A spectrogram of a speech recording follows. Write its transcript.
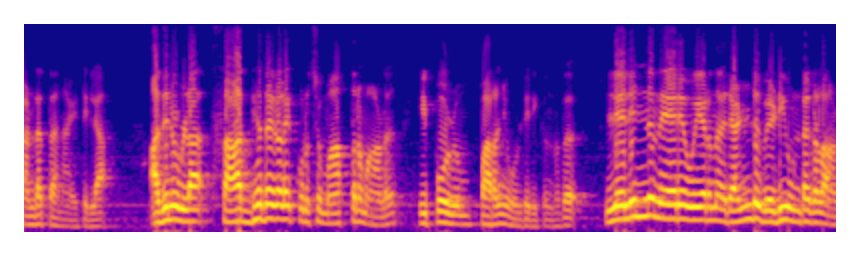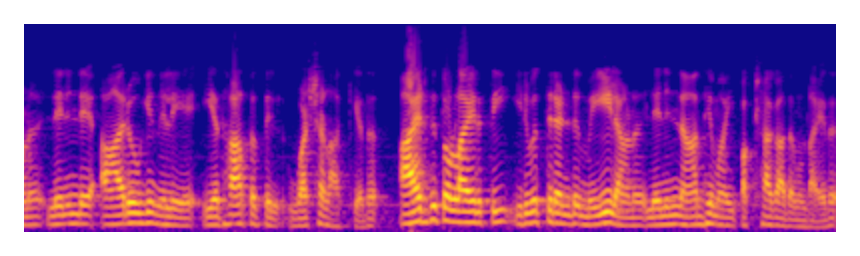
കണ്ടെത്താനായിട്ടില്ല. അതിനുള്ള സാധ്യതകളെക്കുറിച്ച് മാത്രമാണ് ഇപ്പോഴും പറഞ്ഞുകൊണ്ടിരിക്കുന്നത്. ലെനിന് നേരെ ഉയർന്ന രണ്ട് വെടിയുണ്ടകളാണ് ലെനിന്റെ ആരോഗ്യനിലയെ യഥാർത്ഥത്തിൽ വഷളാക്കിയത്. ആയിരത്തി തൊള്ളായിരത്തി ഇരുപത്തിരണ്ട് മെയ്യിലാണ് ലെനിന് ആദ്യമായി പക്ഷാഘാതമുണ്ടായത്.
